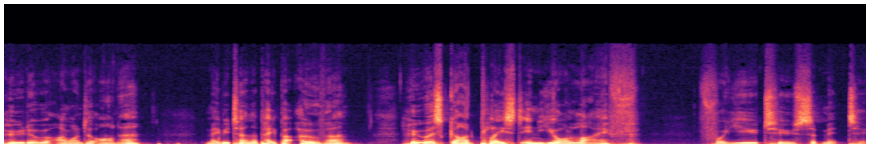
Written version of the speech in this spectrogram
who do I want to honor. Maybe turn the paper over. Who has God placed in your life for you to submit to?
